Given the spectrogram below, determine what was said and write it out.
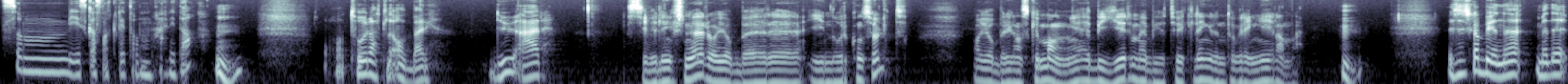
som vi skal snakke litt om her i dag. Mm. Og Tor Atle Oddberg, du er sivilingeniør og jobber eh, i Norconsult. Og jobber i ganske mange byer med byutvikling rundt omkring i landet. Hmm. Hvis vi skal begynne med det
